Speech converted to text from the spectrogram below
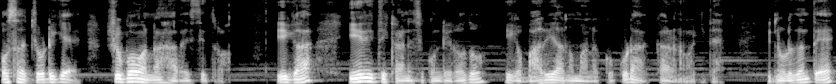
ಹೊಸ ಜೋಡಿಗೆ ಶುಭವನ್ನು ಹಾರೈಸಿದ್ರು. ಈಗ ಈ ರೀತಿ ಕಾಣಿಸಿಕೊಂಡಿರೋದು ಈಗ ಭಾರೀ ಅನುಮಾನಕ್ಕೂ ಕೂಡ ಕಾರಣವಾಗಿದೆ. ಇನ್ನುಳಿದಂತೆ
